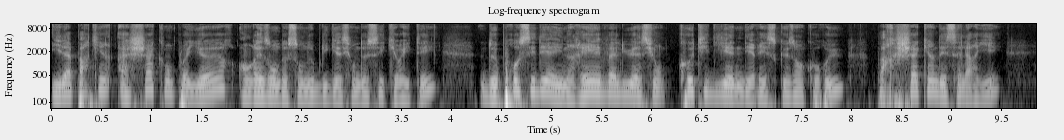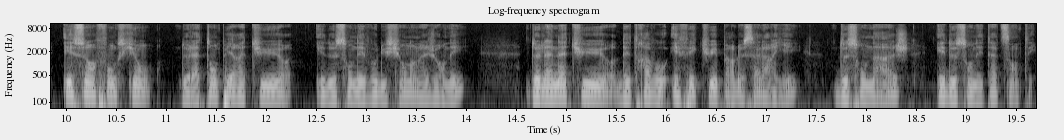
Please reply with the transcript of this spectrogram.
il appartient à chaque employeur, en raison de son obligation de sécurité, de procéder à une réévaluation quotidienne des risques encourus par chacun des salariés, et ce en fonction de la température et de son évolution dans la journée, de la nature des travaux effectués par le salarié, de son âge et de son état de santé.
